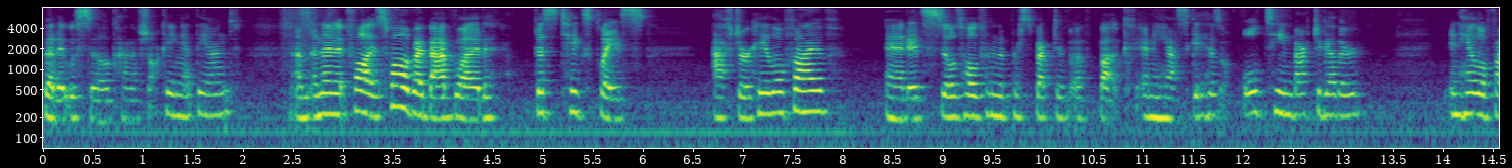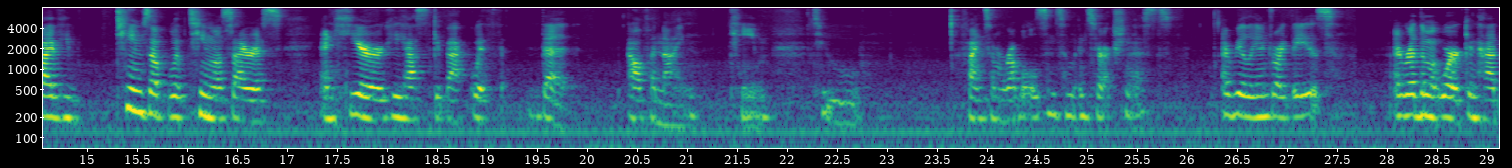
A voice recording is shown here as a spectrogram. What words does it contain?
but it was still kind of shocking at the end. Um, and then it follows followed by Bad Blood. This takes place after Halo 5, and it's still told from the perspective of Buck, and he has to get his old team back together. In Halo 5, he teams up with Team Osiris, and here he has to get back with the Alpha 9 team to find some rebels and some insurrectionists. I really enjoyed these. I read them at work and had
